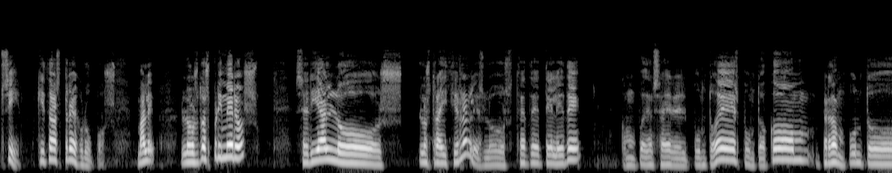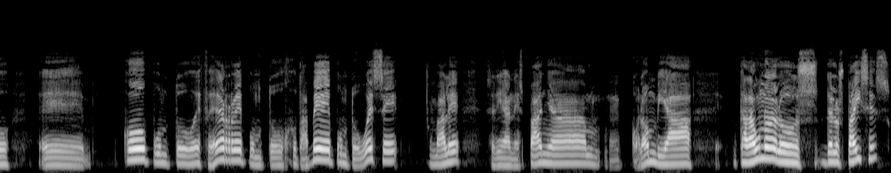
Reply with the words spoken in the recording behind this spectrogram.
sí, quizás tres grupos. ¿Vale? Los dos primeros serían los, los tradicionales, los CTLD, como pueden ser el .es, .com, perdón, punto, eh, .co, .fr, .jp, .us, ¿vale? Serían España, eh, Colombia. Cada uno de los, de los países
